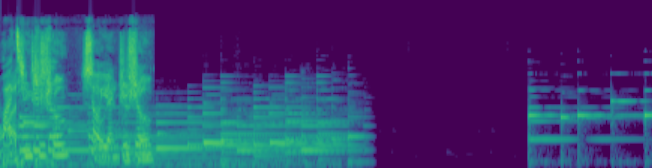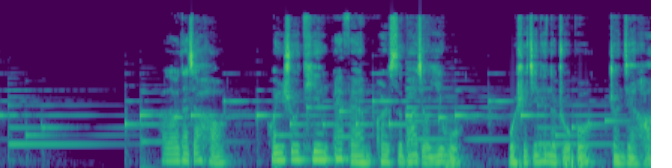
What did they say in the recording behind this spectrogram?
华清之声，校园之声。Hello，大家好，欢迎收听 FM 二四八九一五，我是今天的主播郑建航。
